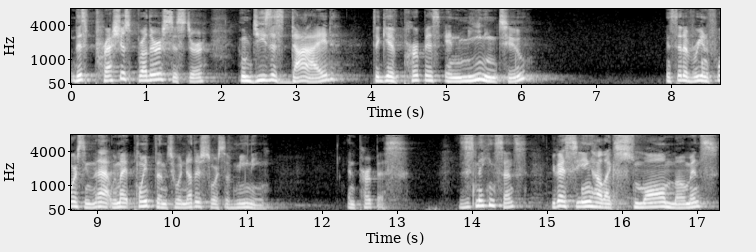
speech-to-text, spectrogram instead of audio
this precious brother or sister whom Jesus died to give purpose and meaning to, instead of reinforcing that, we might point them to another source of meaning and purpose. Is this making sense? You guys seeing how, like, small moments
